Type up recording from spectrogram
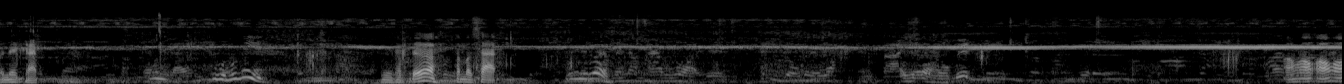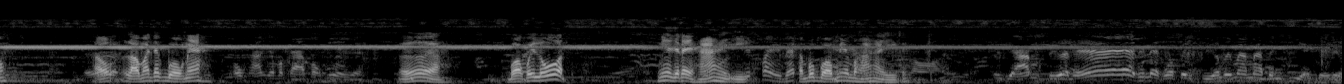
บรรยากาศนี่ครับเด้อธรรมศาสตร์เอาเอาเอาเอา เอาเรามาจากโบกเนี่ยเอาพากรรมการบอกเมียเลยเออ บอกไปโลดเมียจะได้หาให้อีกไฟแวดถ้าบ่บอกเมียมาหาให้อีกยามเสือแท้ที่แรกว่าเป็นเสือไปมามาเป็นพี่เฉยเลย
